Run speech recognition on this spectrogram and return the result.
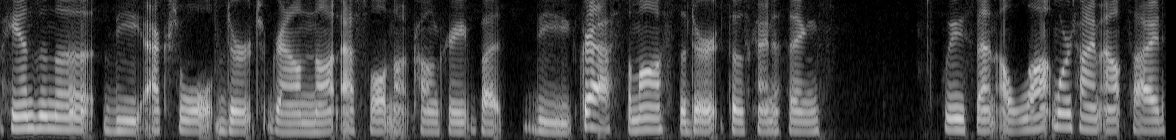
hands in the the actual dirt ground, not asphalt, not concrete, but the grass, the moss, the dirt, those kind of things. We spent a lot more time outside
